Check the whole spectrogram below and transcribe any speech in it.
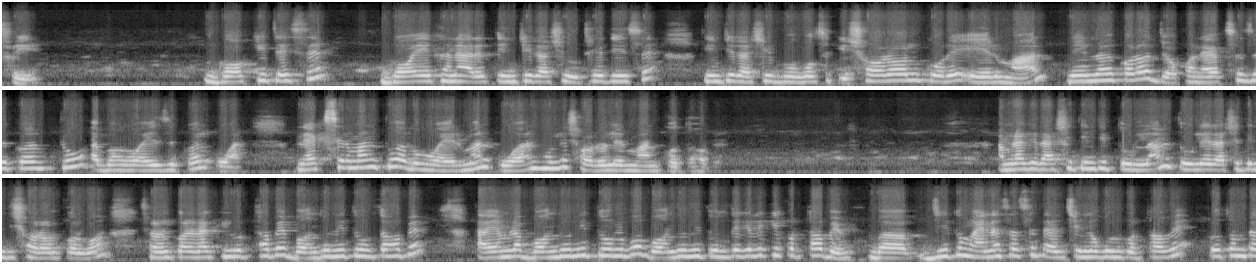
থ্রি গ কি চাইছে? গ এখানে আরে তিনটি রাশি উঠে দিয়েছে। তিনটি রাশি বলছে কি? সরল করে এর মান নির্ণয় করো যখন এক্স ইজ ইকুয়াল টু এবং ওয়াই ইজ ইকুয়াল ওয়ান এক্সের মান টু এবং ওয়াই এর মান ওয়ান হলে সরলের মান কত হবে? আমরা আগে রাশি তিনটি তুললাম, তুলে রাশি তিনটি সরল করব। সরল করার আগে কি করতে হবে? বন্ধনী তুলতে হবে। তাই আমরা বন্ধনী তুলবো। বন্ধনী তুলতে গেলে কি করতে হবে? বা যেহেতু মাইনাস আছে তার চিহ্ন গুণ করতে হবে। প্রথমটা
